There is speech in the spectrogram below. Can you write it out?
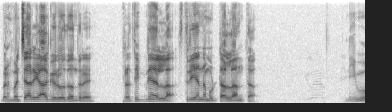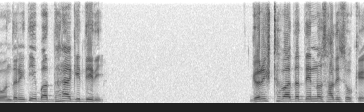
ಬ್ರಹ್ಮಚಾರಿ ಆಗಿರೋದು ಅಂದರೆ ಪ್ರತಿಜ್ಞೆ ಅಲ್ಲ, ಸ್ತ್ರೀಯನ್ನು ಮುಟ್ಟಲ್ಲ ಅಂತ. ನೀವು ಒಂದು ರೀತಿ ಬದ್ಧರಾಗಿದ್ದೀರಿ. ಗರಿಷ್ಠವಾದದ್ದೇನೋ ಸಾಧಿಸೋಕೆ,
